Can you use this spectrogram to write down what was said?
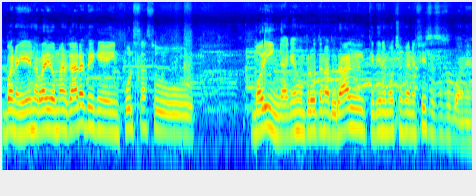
bueno, y es la radio Margarate que impulsa su moringa, que es un producto natural que tiene muchos beneficios, se supone.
